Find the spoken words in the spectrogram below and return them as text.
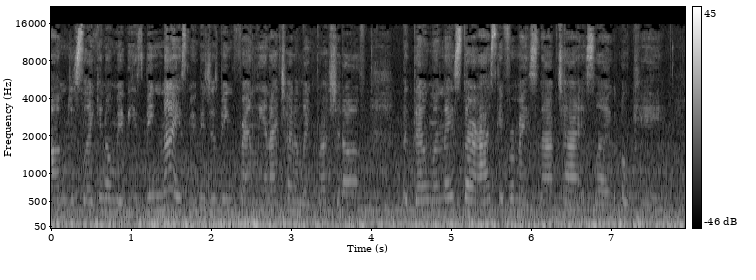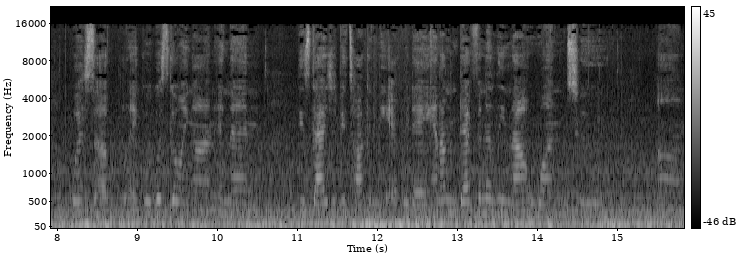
I'm just like, you know, maybe he's being nice, maybe he's just being friendly, and I try to like brush it off. But then when they start asking for my Snapchat, it's like, okay, what's up? Like, what's going on? And then these guys just be talking to me every day, and I'm definitely not one to um,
